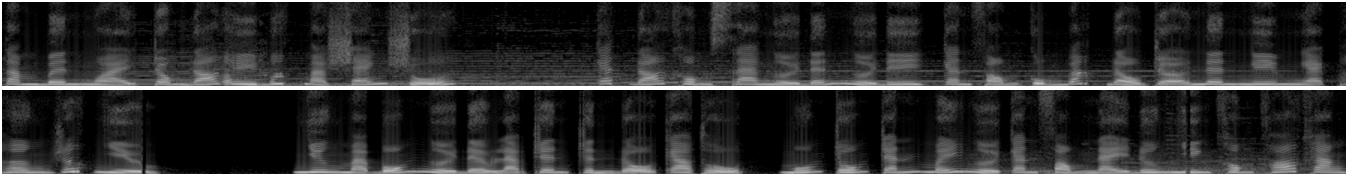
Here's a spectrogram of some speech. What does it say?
tăm bên ngoài Trong đó y bức mà sáng sủa Cách đó không xa người đến người đi, Canh phòng cũng bắt đầu trở nên nghiêm ngặt hơn rất nhiều. Nhưng mà bốn người đều là trên trình độ cao thủ, Muốn trốn tránh mấy người canh phòng này đương nhiên không khó khăn.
